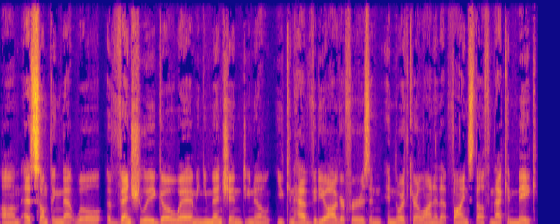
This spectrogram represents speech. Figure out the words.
um, as something that will eventually go away? I mean, you mentioned, you know, you can have videographers in, in North Carolina that find stuff and that can make,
